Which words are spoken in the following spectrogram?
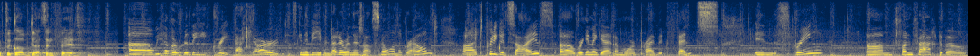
if the glove doesn't fit, Uh, we have a really great backyard. It's gonna be even better when there's not snow on the ground. Uh, it's pretty good size. Uh, we're gonna get a more private fence in the spring. Um, fun fact about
